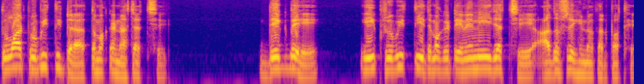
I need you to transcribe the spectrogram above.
তোমার প্রবৃত্তিটা তোমাকে নাচাচ্ছে। দেখবে, এই প্রবৃত্তি তোমাকে টেনে নিয়ে যাচ্ছে আদর্শহীনতার পথে।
